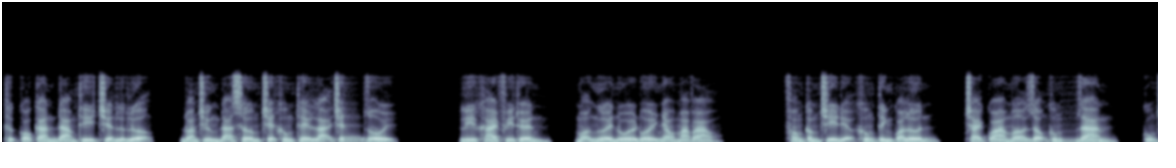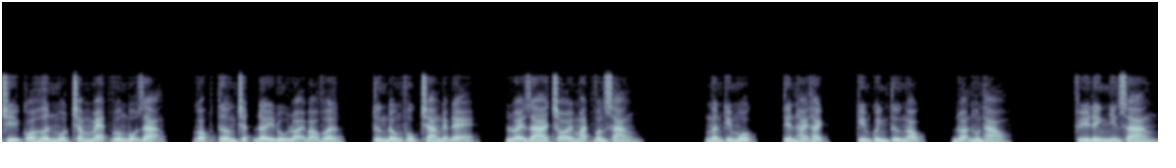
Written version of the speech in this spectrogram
thực có can đảm thi triển lực lượng, đoán chừng đã sớm chết không thể lại chết rồi. Ly khai phi thuyền, mọi người nối đuôi nhau mà vào. Phong cấm chi địa không tính quá lớn, trải qua mở rộng không gian, cũng chỉ có hơn 100 mét vuông bộ dạng, góc tường chất đầy đủ loại bảo vật, từng đống phục trang đẹp đẽ, lóe ra chói mắt vầng sáng. Ngân kim mục, tiên hải thạch, kim quỳnh tử ngọc, đoạn hồn thảo. Phí đình nhìn sang,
